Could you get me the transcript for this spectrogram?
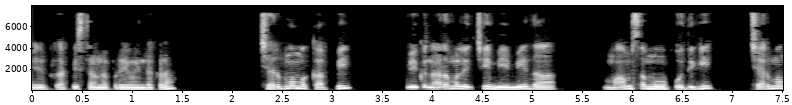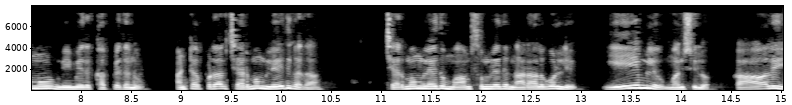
మీరు రప్పిస్తున్నప్పుడు ఏమైంది అక్కడ? చర్మము కప్పి మీకు నరములు ఇచ్చి మీ మీద మాంసము పొదిగి చర్మము మీ మీద కప్పెదను. అంటే అప్పుడు చర్మం లేదు కదా. చర్మం లేదు మాంసం లేదు నరాలు కూడా లేవు. ఏం లేవు మనిషిలో. కాలి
